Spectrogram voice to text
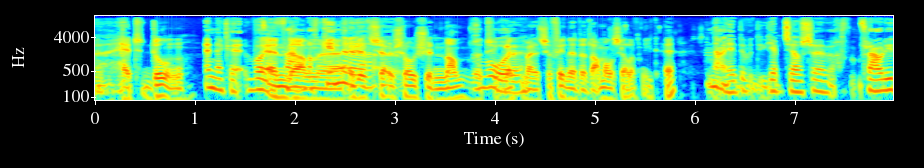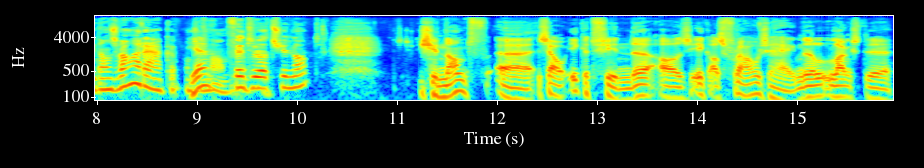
het doen. En dan worden en dan, nog kinderen en dat is zo gênant natuurlijk, maar ze vinden dat allemaal zelf niet. Hè? Nou, je, je hebt zelfs vrouwen die dan zwanger raken. Ja. Vindt u dat gênant? gênant uh, zou ik het vinden als ik als vrouw zijnde langs de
